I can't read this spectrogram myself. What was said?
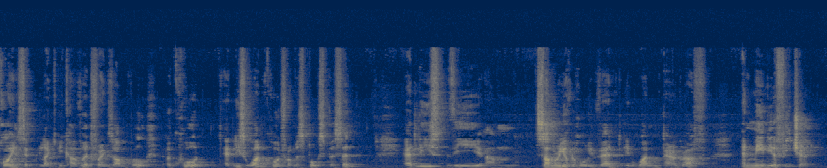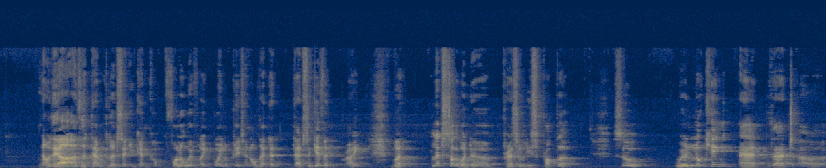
points that would like to be covered. For example, a quote, at least one quote from a spokesperson, at least the um, summary of the whole event in one paragraph, and maybe a feature. Now there are other templates that you can follow with like boilerplates and all that. that. That's a given, right? But let's talk about the press release proper. So we're looking at that uh,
